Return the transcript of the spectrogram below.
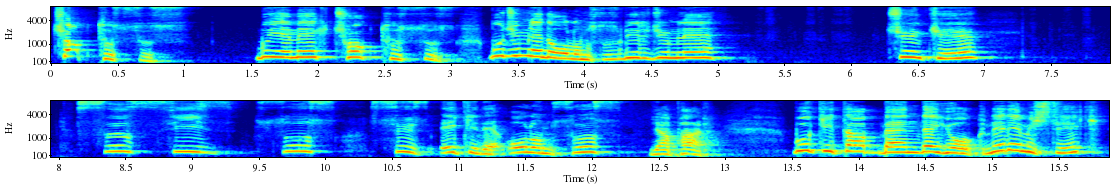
çok tuzsuz. Bu yemek çok tuzsuz. Bu cümlede olumsuz bir cümle. Çünkü sız, siz, sus, süz eki de olumsuz yapar. Bu kitap bende yok. Ne demiştik?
